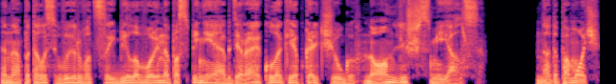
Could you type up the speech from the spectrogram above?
Она пыталась вырваться и била воина по спине, обдирая кулаки об кольчугу, но он лишь смеялся. «Надо помочь!»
